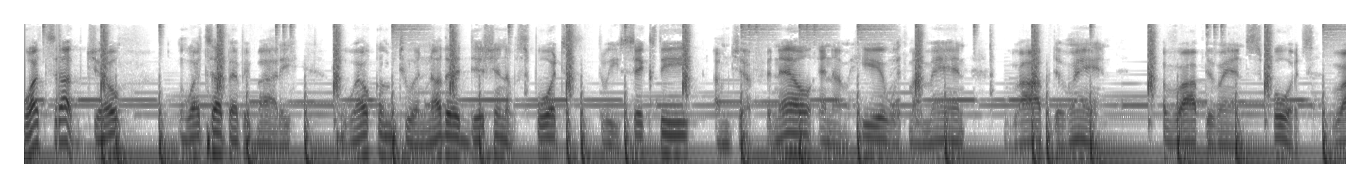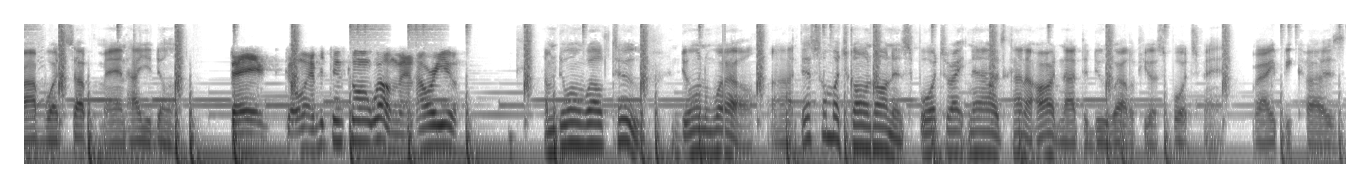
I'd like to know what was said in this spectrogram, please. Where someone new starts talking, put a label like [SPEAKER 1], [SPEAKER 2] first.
[SPEAKER 1] What's up, Joe? What's up, everybody? Welcome to another edition of Sports 360. I'm Jeff Fennell, and I'm here with my man Rob Duran of Rob Duran Sports. Rob, what's up, man? How you doing?
[SPEAKER 2] Hey, going everything's going well, man. How are you?
[SPEAKER 1] I'm doing well too. Doing well. Uh, there's so much going on in sports right now. It's kind of hard not to do well if you're a sports fan, right? Because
